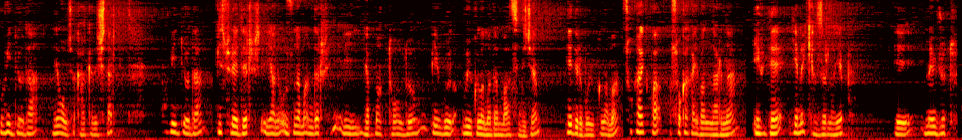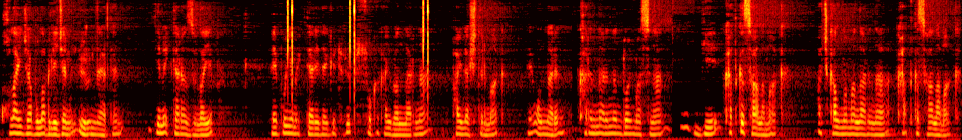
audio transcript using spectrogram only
Bu videoda ne olacak arkadaşlar? Bu videoda bir süredir yani uzun zamandır e, yapmakta olduğum bir uy- uygulamadan bahsedeceğim. Nedir bu uygulama? Sokak, sokak hayvanlarına evde yemek hazırlayıp e, mevcut kolayca bulabileceğim ürünlerden yemekler hazırlayıp ve bu yemekleri de götürüp sokak hayvanlarına paylaştırmak onların karınlarının doymasına bir katkı sağlamak, aç kalmamalarına katkı sağlamak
